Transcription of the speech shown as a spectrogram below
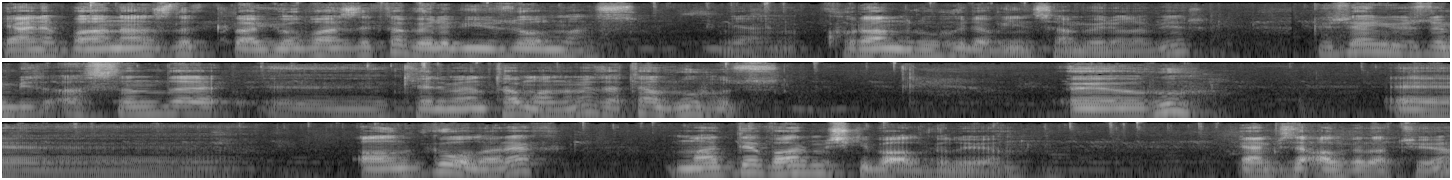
Yani bağnazlıkla, yobazlıkla böyle bir yüzü olmaz. Yani Kur'an ruhuyla bir insan böyle olabilir. Güzel yüzlüm biz aslında e, kelimenin tam anlamı zaten ruhuz. E, ruh e, algı olarak madde varmış gibi algılıyor. Yani bize algılatıyor.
